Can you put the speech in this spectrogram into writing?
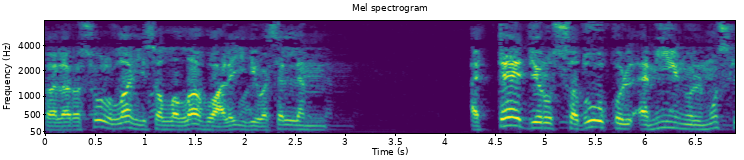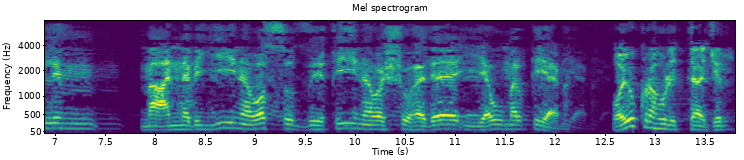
قال رسول الله صلى الله عليه وسلم التاجر الصدوق الأمين المسلم مع النبيين والصديقين والشهداء يوم القيامة. ويكره للتاجر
